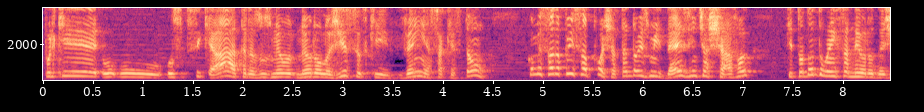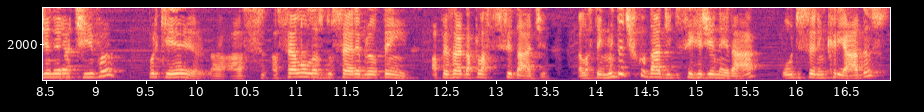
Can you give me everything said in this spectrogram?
Porque o- o- os psiquiatras, os neu- neurologistas que veem essa questão, começaram a pensar, poxa, até 2010 a gente achava que toda doença neurodegenerativa, porque as células do cérebro têm, apesar da plasticidade, elas têm muita dificuldade de se regenerar ou de serem criadas,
